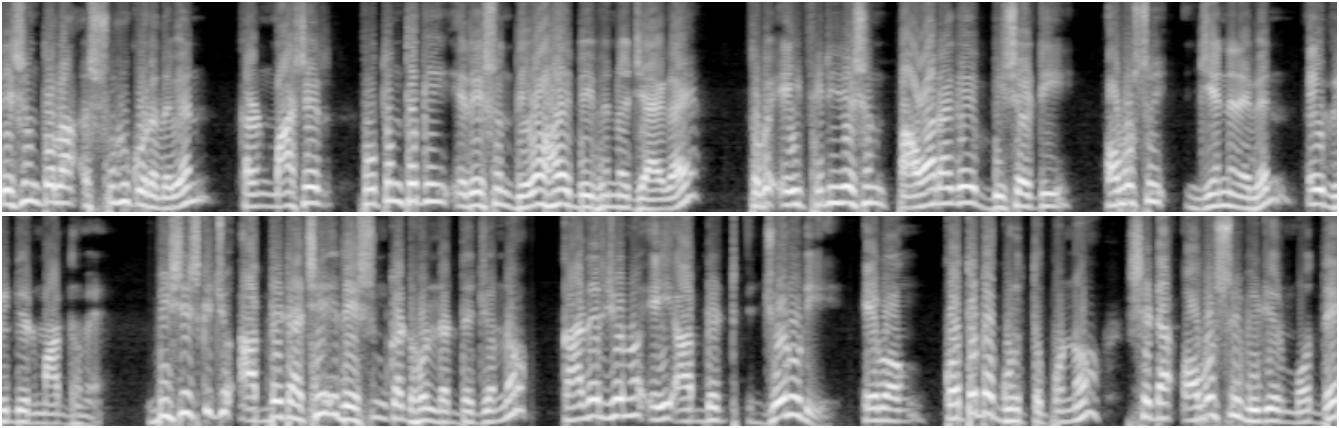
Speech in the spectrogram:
রেশন তোলা শুরু করে দেবেন। কারণ মাসের প্রথম থেকেই রেশন দেওয়া হয় বিভিন্ন জায়গায়। তবে এই ফ্রি রেশন পাওয়ার আগে বিষয়টি অবশ্যই জেনে নেবেন এই ভিডিওর মাধ্যমে। বিশেষ কিছু আপডেট আছে রেশন কার্ড হোল্ডারদের জন্য। কাদের জন্য এই আপডেট জরুরি? এবং কতটা গুরুত্বপূর্ণ সেটা অবশ্যই ভিডিওর মধ্যে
